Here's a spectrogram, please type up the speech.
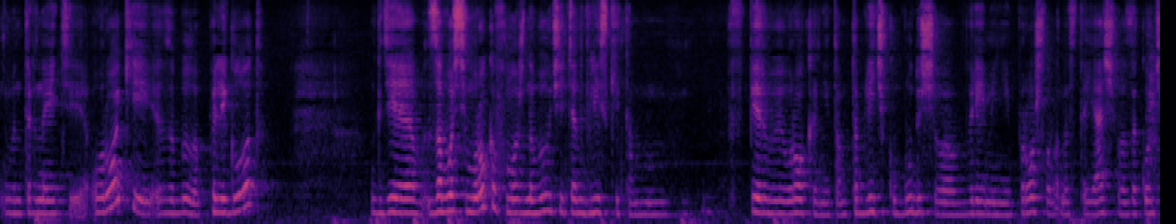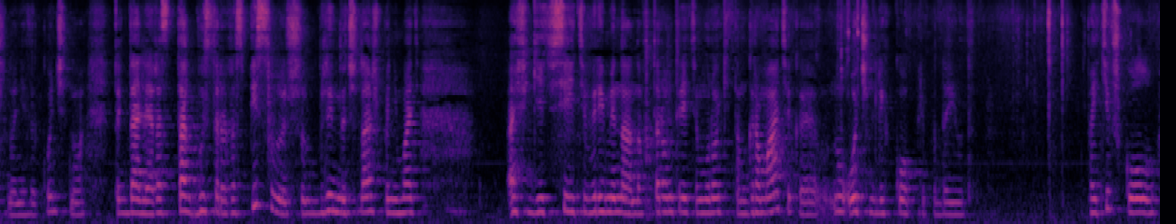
в интернете уроки, забыла, полиглот, где за 8 уроков можно выучить английский там первый урок они там табличку будущего времени, прошлого, настоящего, законченного, незаконченного и так далее. Раз так быстро расписывают, что, блин, начинаешь понимать, офигеть, все эти времена. На втором-третьем уроке там грамматика, ну, очень легко преподают. Пойти в школу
